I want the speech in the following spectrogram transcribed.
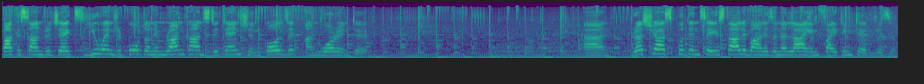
Pakistan rejects UN report on Imran Khan's detention, calls it unwarranted. And Russia's Putin says Taliban is an ally in fighting terrorism.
